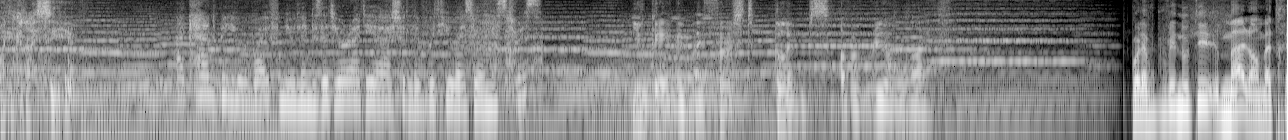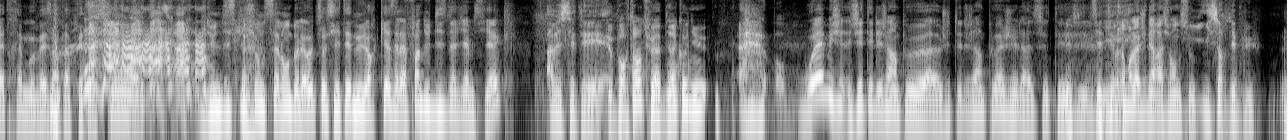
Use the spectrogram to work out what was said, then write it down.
When can I see you? I can't be your wife, Newland. Is it your idea I should live with you as your mistress? You gave me my first glimpse of a real life. Voilà, vous pouvez noter mal hein, ma très très mauvaise interprétation euh, d'une discussion de salon de la haute société new-yorkaise à la fin du 19e siècle. Ah mais c'était... Que pourtant tu as bien connu. Ouais, mais j'étais déjà un peu, euh, j'étais déjà un peu âgé là. C'était, c'était vraiment la génération en dessous. Il sortait plus.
